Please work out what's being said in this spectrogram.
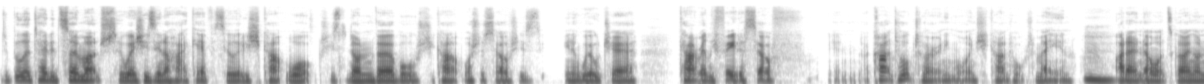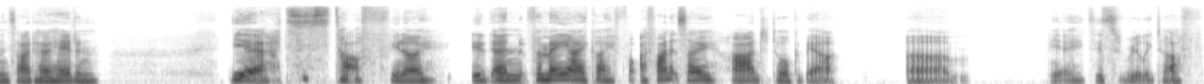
debilitated so much to where she's in a high care facility. She can't walk. She's non-verbal. She can't wash herself. She's in a wheelchair. Can't really feed herself. And I can't talk to her anymore, and she can't talk to me. And Mm. I don't know what's going on inside her head. And yeah, it's just tough, you know. It, and for me, I, I, I find it so hard to talk about. Um, yeah, it's, it's really tough.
